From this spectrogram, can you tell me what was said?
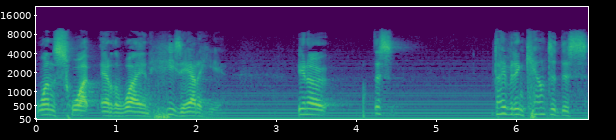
one swipe out of the way and he's out of here. You know, this David encountered this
